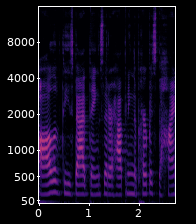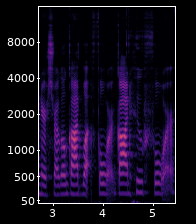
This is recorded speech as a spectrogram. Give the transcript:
all of these bad things that are happening the purpose behind our struggle god what for god who for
